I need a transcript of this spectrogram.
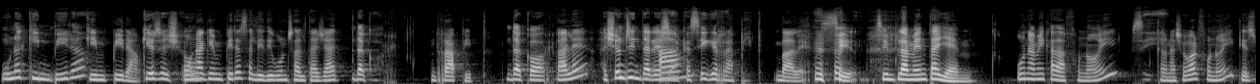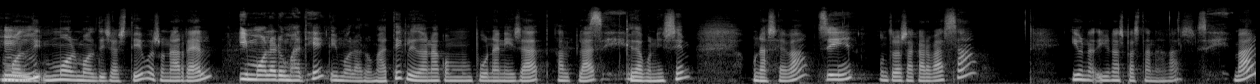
Una quimpira? Quimpira. Què és això? Una quimpira se li diu un saltejat D'acord, ràpid. d'acord. Vale? Això ens interessa, Amb- que sigui ràpid. Vale, sí. Simplement tallem una mica de fonoll, Sí. que coneixeu el fonoll, que és molt, di- molt, molt digestiu, és una arrel I molt aromàtic. i molt aromàtic, li dona com un punt anisat al plat, Sí. queda boníssim. Una ceba, Sí, un tros de carbassa i, una, i unes pastanagues. Sí. Val?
